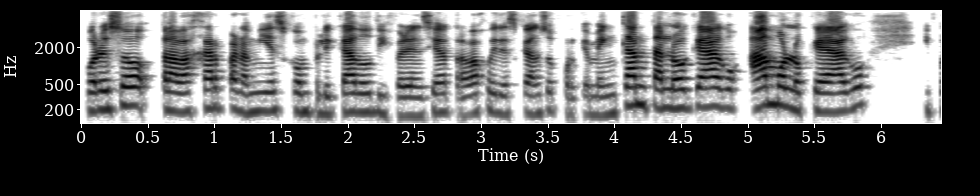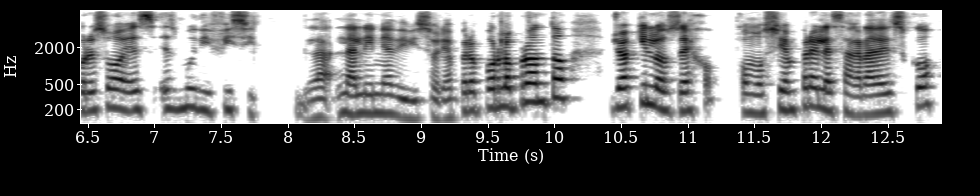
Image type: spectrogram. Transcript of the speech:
por eso trabajar para mí es complicado diferenciar trabajo y descanso porque me encanta lo que hago, amo lo que hago y por eso es, es muy difícil. La, la, línea divisoria. Pero por lo pronto, yo aquí los dejo. Como siempre, les agradezco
